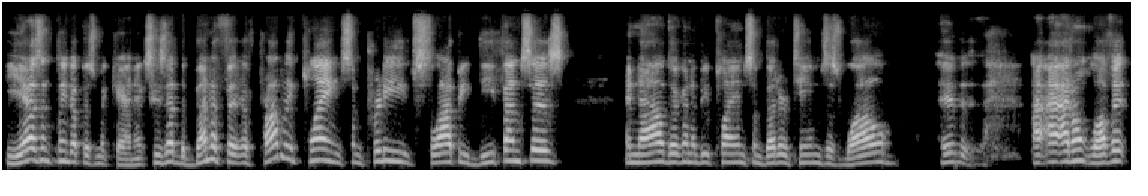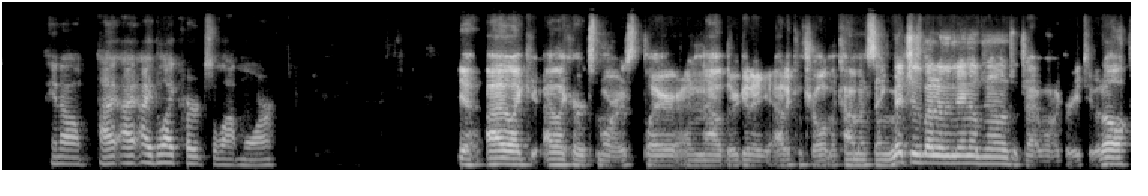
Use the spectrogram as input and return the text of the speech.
He hasn't cleaned up his mechanics. He's had the benefit of probably playing some pretty sloppy defenses, and now they're going to be playing some better teams as well. It, I, I don't love it. You know, I, I I like Hurts a lot more. Yeah, I like I like Hurts more as a player, and now they're getting out of control in the comments saying Mitch is better than Daniel Jones, which I won't agree to at all.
